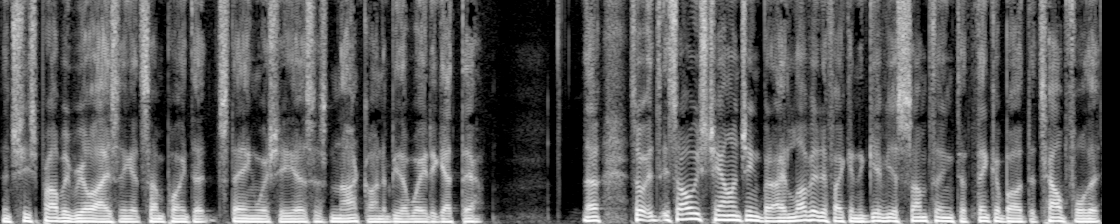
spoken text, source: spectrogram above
then she's probably realizing at some point that staying where she is is not going to be the way to get there. So it's, it's always challenging, but I love it if I can give you something to think about that's helpful, that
